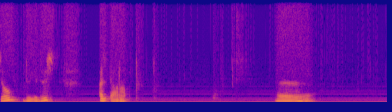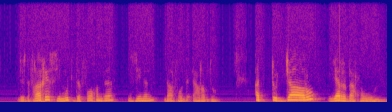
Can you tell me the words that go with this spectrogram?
Doe je dus al-i'rab. Uh, dus de vraag is, je moet de volgende zinnen daarvoor de i'rab doen. التجار يربحون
